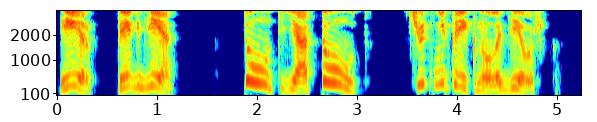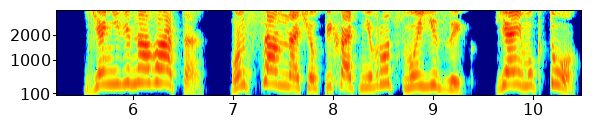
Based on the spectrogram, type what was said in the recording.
«Ир, ты где?» «Тут я, тут!» Чуть не крикнула девушка. «Я не виновата! Он сам начал пихать мне в рот свой язык! Я ему кто?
